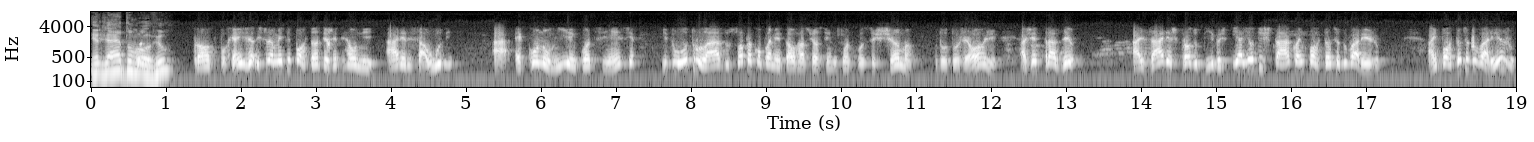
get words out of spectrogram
Ele já retomou, viu? Pronto, porque é extremamente importante a gente reunir a área de saúde, a economia enquanto ciência, e do outro lado, só para complementar o raciocínio quando você chama o doutor George, a gente trazer as áreas produtivas. E aí eu destaco a importância do varejo. A importância do varejo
